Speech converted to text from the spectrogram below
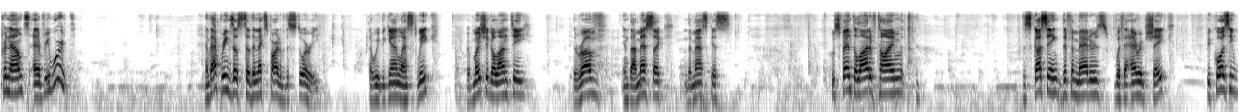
pronounce every word. And that brings us to the next part of the story that we began last week. Rav Moshe Galanti, the Rav in Damascus, in Damascus, who spent a lot of time discussing different matters with the Arab sheikh, because he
